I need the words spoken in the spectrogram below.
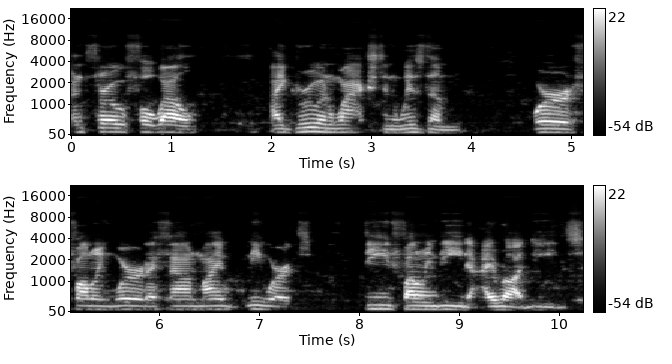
and throw full well. I grew and waxed in wisdom. Word following word, I found my me words. Deed following deed, I wrought deeds.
